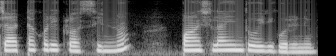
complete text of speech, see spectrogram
চারটা করে ক্রস চিহ্ন পাঁচ লাইন তৈরি করে নেব।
